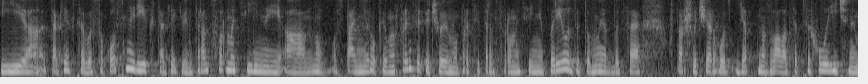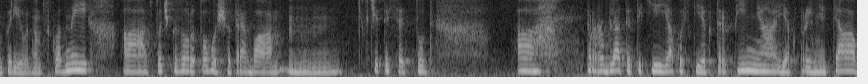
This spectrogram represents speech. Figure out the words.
і так як це високосний рік, так як він трансформаційний. А ну останні роки ми в принципі чуємо про ці трансформаційні періоди, тому якби це в першу чергу я б назвала це психологічним періодом. Складний а з точки зору того, що треба м, вчитися тут проробляти такі якості, як терпіння, як прийняття,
